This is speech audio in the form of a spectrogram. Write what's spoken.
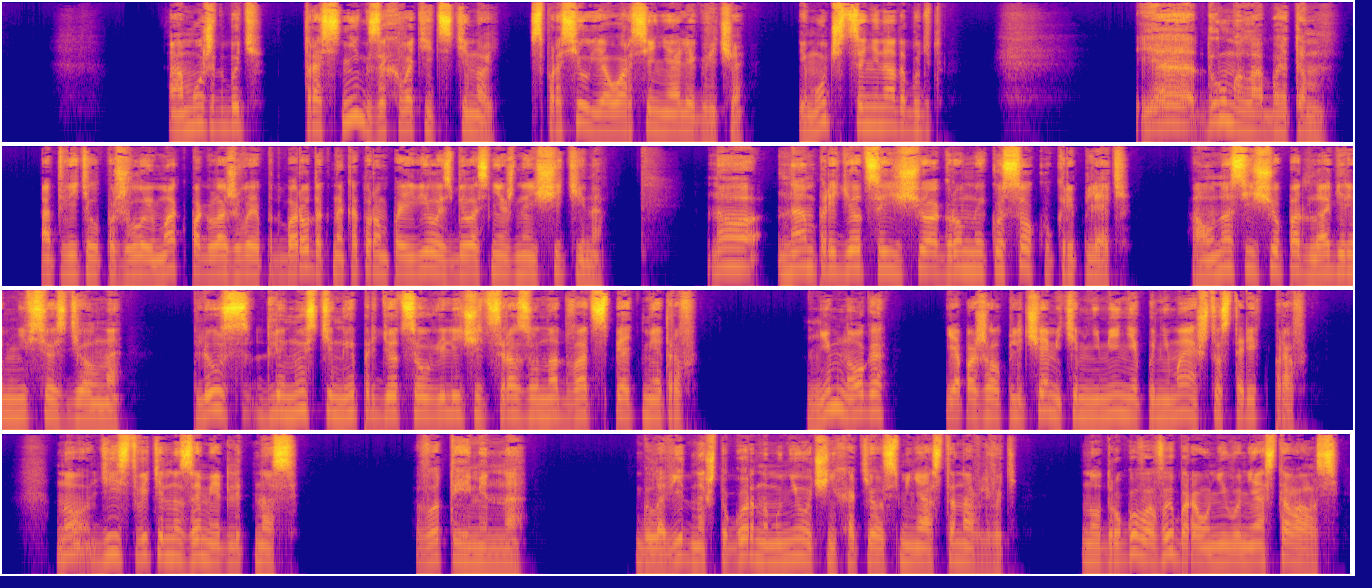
«А может быть, тростник захватить стеной?» — спросил я у Арсения Олеговича. «И мучиться не надо будет». «Я думал об этом», — ответил пожилой маг, поглаживая подбородок, на котором появилась белоснежная щетина. «Но нам придется еще огромный кусок укреплять, а у нас еще под лагерем не все сделано. Плюс длину стены придется увеличить сразу на 25 метров. Немного. Я пожал плечами, тем не менее понимая, что старик прав. Но действительно замедлит нас. Вот именно. Было видно, что Горному не очень хотелось меня останавливать, но другого выбора у него не оставалось.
